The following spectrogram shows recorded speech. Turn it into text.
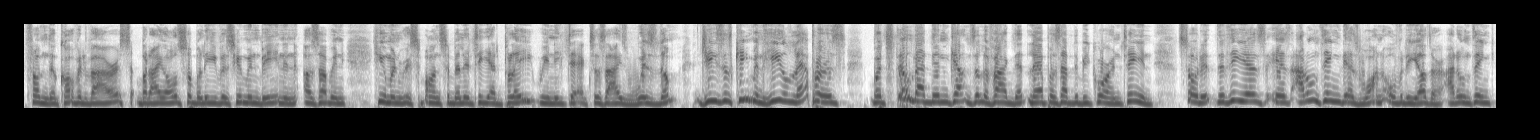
from the COVID virus. But I also believe as human beings and us having human responsibility at play, we need to exercise wisdom. Jesus came and healed lepers, but still that didn't cancel the fact that lepers had to be quarantined. So the, the thing is, is I don't think there's one over the other. I don't think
